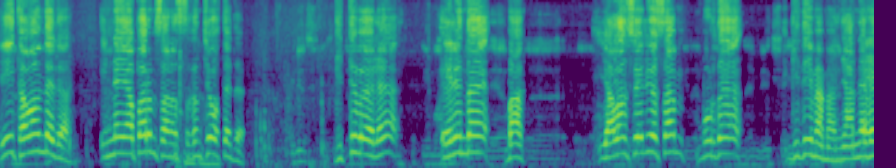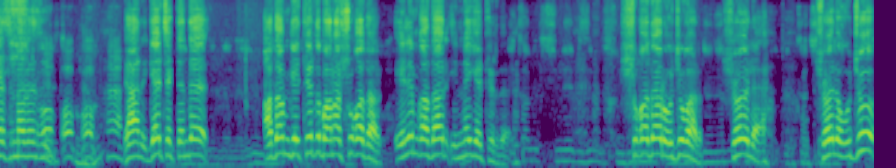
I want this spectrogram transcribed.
İyi tamam dedi. İnne yaparım sana sıkıntı yok dedi. Biliyorsunuz, Gitti böyle. Elinde bak e, yalan söylüyorsam burada en büyük şey gideyim hemen. Yani nefes nefes. Hop hop hop. Ha. Yani gerçekten de adam getirdi bana şu kadar. Elim kadar inne getirdi. E, tabii ki şimdi bizim Şu kadar ucu var. Şöyle. Şöyle ucu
